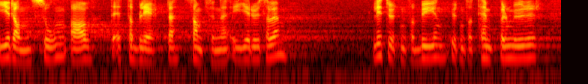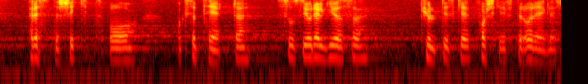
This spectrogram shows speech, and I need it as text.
i randsonen av det etablerte samfunnet i Jerusalem. Litt utenfor byen, utenfor tempelmurer, prestesjikt og aksepterte sosioreligiøse, kultiske forskrifter og regler.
